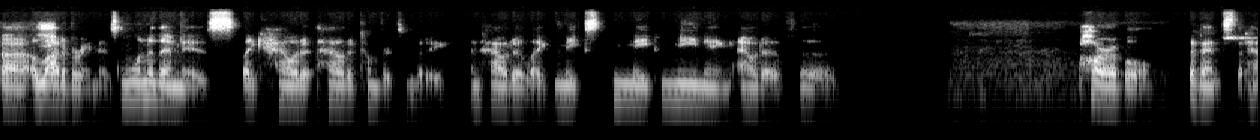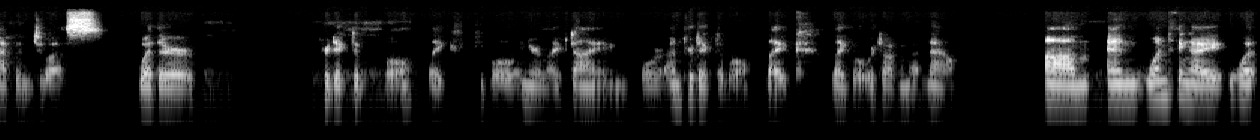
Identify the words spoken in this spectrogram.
uh, a lot of arenas, and one of them is like how to how to comfort somebody and how to like make make meaning out of the horrible events that happen to us, whether predictable, like people in your life dying, or unpredictable, like like what we're talking about now. Um, and one thing I what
